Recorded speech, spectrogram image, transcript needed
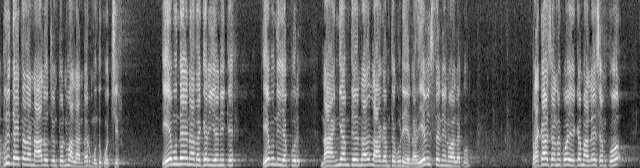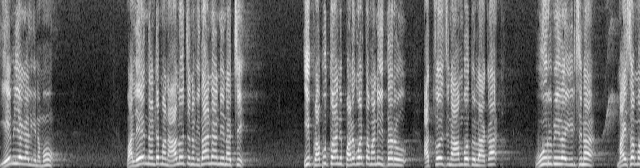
అభివృద్ధి అవుతుందన్న ఆలోచనతో వాళ్ళందరూ ముందుకు వచ్చారు ఏముందే నా దగ్గర ఇయ్యనీకే? ఏముంది చెప్పురు? నా అంగి అమ్మితే ఏం రాదు లాగమ్మితే కూడా ఏం రాదు. ఏమిస్తాను నేను వాళ్ళకు? ప్రకాశ్ అనకో ఎగ్గ మల్లేశంకో ఏమి ఇవ్వగలిగినము వాళ్ళు ఏంటంటే మన ఆలోచన విధానాన్ని నచ్చి ఈ ప్రభుత్వాన్ని పడగొడతామని ఇద్దరు అచ్చోసిన ఆంబోతులాక ఊరు మీద ఇడిచిన మైసమ్మ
